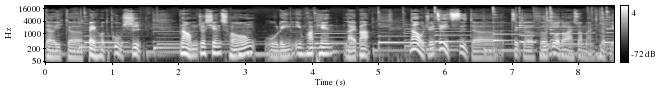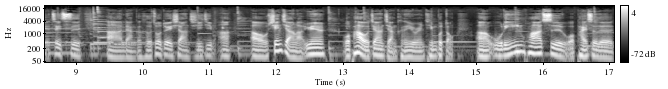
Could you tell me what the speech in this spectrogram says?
的一个背后的故事。那我们就先从武林樱花篇来吧。那我觉得这一次的这个合作都还算蛮特别。这次啊，两个合作对象其实基本啊，哦，我先讲了，因为我怕我这样讲可能有人听不懂啊。武林樱花是我拍摄的。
